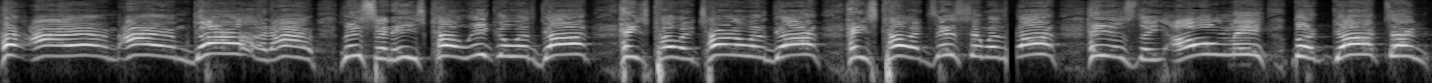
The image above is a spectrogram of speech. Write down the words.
Uh, I am. I am God. I. Listen, he's co-equal with God. He's co-eternal with God. He's co-existent with God. He is the only begotten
